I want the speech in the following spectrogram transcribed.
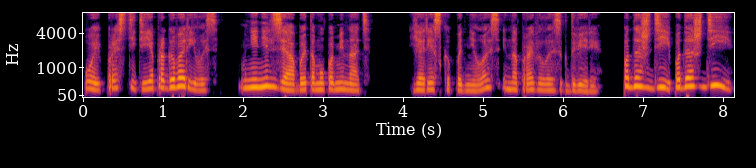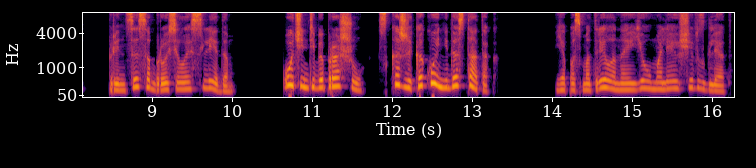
Ой, простите, я проговорилась. Мне нельзя об этом упоминать. Я резко поднялась и направилась к двери. «Подожди, подожди!» Принцесса бросилась следом, очень тебя прошу, скажи, какой недостаток?» Я посмотрела на ее умоляющий взгляд,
